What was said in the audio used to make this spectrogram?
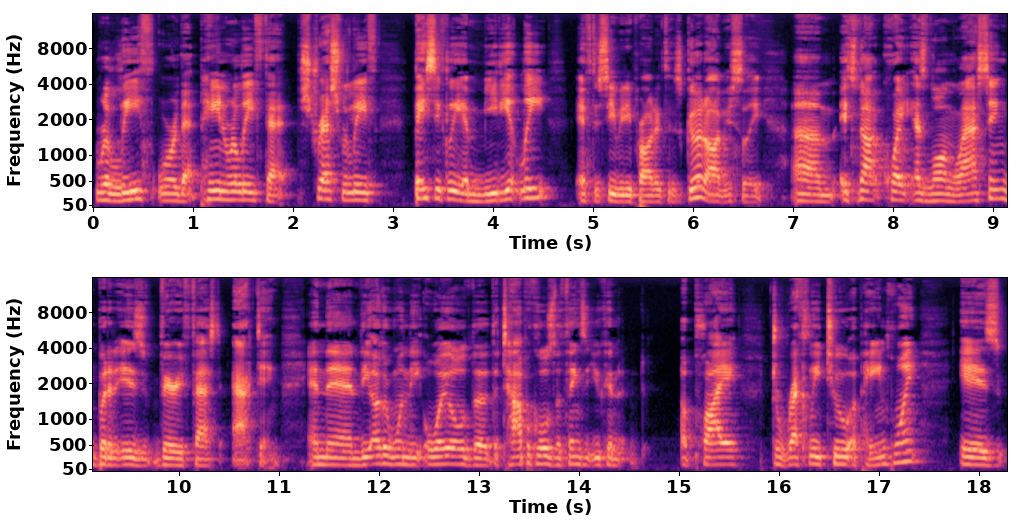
relief or that pain relief, that stress relief basically immediately. If the CBD product is good, obviously, um, it's not quite as long lasting, but it is very fast acting. And then the other one, the oil, the the topicals, the things that you can apply directly to a pain point is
